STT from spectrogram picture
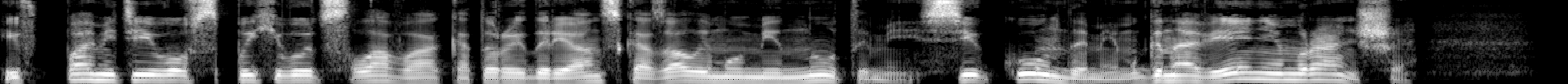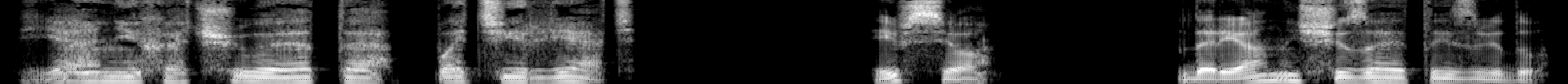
и в памяти его вспыхивают слова, которые Дариан сказал ему минутами, секундами, мгновением раньше. «Я не хочу это потерять». И все. Дариан исчезает из виду,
